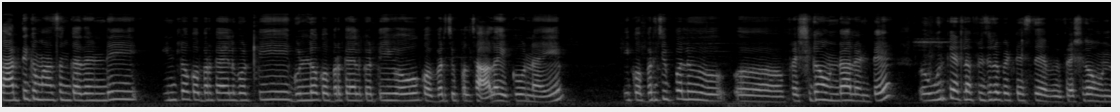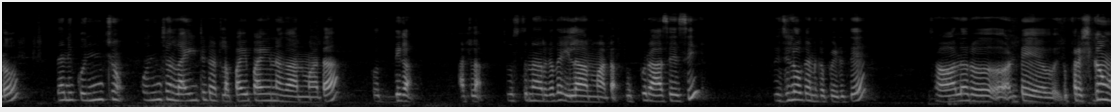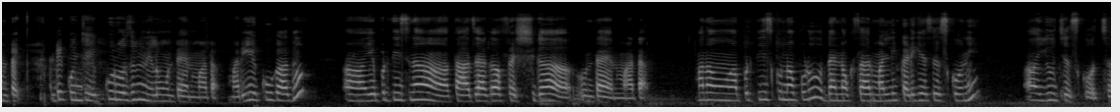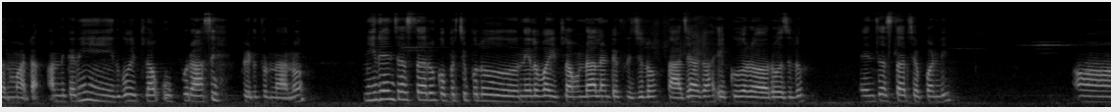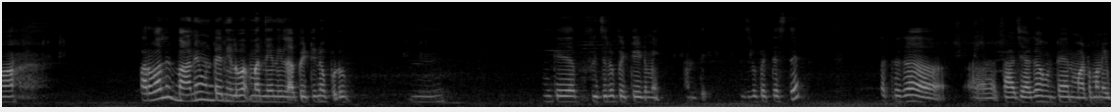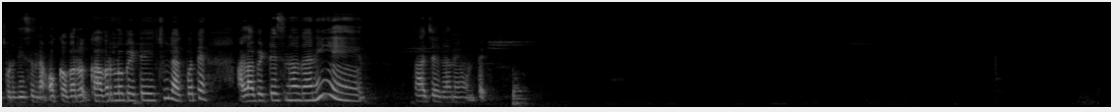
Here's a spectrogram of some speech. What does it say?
కార్తీక మాసం కదండి. ఇంట్లో కొబ్బరికాయలు కొట్టి గుళ్ళో కొబ్బరికాయలు కొట్టి ఓ కొబ్బరి చిప్పలు చాలా ఎక్కువ ఉన్నాయి. ఈ కొబ్బరి చిప్పలు ఫ్రెష్గా ఉండాలంటే ఊరికే అట్లా ఫ్రిడ్జ్లో పెట్టేస్తే అవి ఫ్రెష్గా ఉండవు. దానికి కొంచెం కొంచెం లైట్గా అట్లా పై పైనగా అనమాట కొద్దిగా అట్లా చూస్తున్నారు కదా ఇలా అన్నమాట. ఉప్పు రాసేసి ఫ్రిడ్జ్లో కనుక పెడితే చాలా రో అంటే ఫ్రెష్గా ఉంటాయి. అంటే కొంచెం ఎక్కువ రోజులు నిల్వ ఉంటాయి అన్నమాట మరీ ఎక్కువ కాదు ఎప్పుడు తీసినా తాజాగా ఫ్రెష్గా ఉంటాయి అన్నమాట మనం అప్పుడు తీసుకున్నప్పుడు దాన్ని ఒకసారి మళ్ళీ కడిగేసేసుకొని యూజ్ చేసుకోవచ్చు అనమాట అందుకని ఇదిగో ఇట్లా ఉప్పు రాసి పెడుతున్నాను. మీరేం చేస్తారు? కొబ్బరి చిప్పలు నిల్వ ఇట్లా ఉండాలంటే ఫ్రిడ్జ్లో తాజాగా ఎక్కువ రోజులు ఏం చేస్తారు చెప్పండి? పర్వాలేదు బాగానే ఉంటాయి నిల్వ. మరి నేను ఇలా పెట్టినప్పుడు. ఇంకే ఫ్రిడ్జ్లో పెట్టేయడమే అంతే. ఫ్రిడ్జ్లో పెట్టేస్తే చక్కగా తాజాగా ఉంటాయి అన్నమాట మనం ఎప్పుడు తీసిన ఒక కవర్ కవర్లో పెట్టేయచ్చు లేకపోతే అలా పెట్టేసినా కానీ తాజాగానే ఉంటాయి.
